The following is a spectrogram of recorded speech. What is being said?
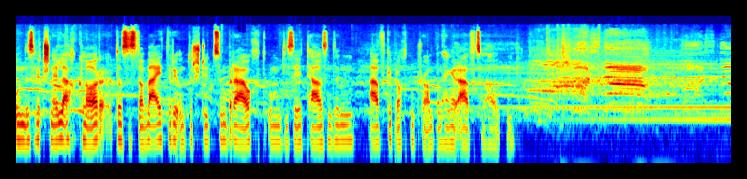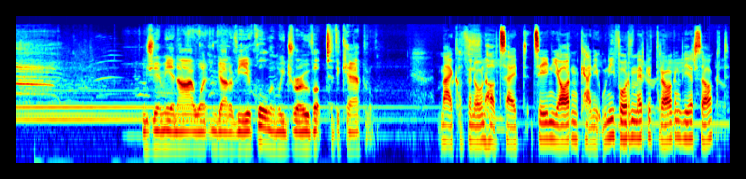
Und es wird schnell auch klar, dass es da weitere Unterstützung braucht, um diese tausenden aufgebrachten Trump-Anhänger aufzuhalten. Jimmy and I went and got a vehicle and we drove up to the Capitol. Michael Fanone hat seit zehn Jahren keine Uniform mehr getragen, wie er sagt,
